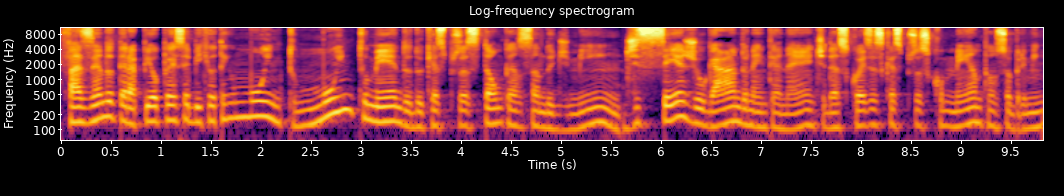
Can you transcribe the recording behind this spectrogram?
Fazendo terapia, eu percebi que eu tenho muito, muito medo do que as pessoas estão pensando de mim, de ser julgado na internet, das coisas que as pessoas comentam sobre mim,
